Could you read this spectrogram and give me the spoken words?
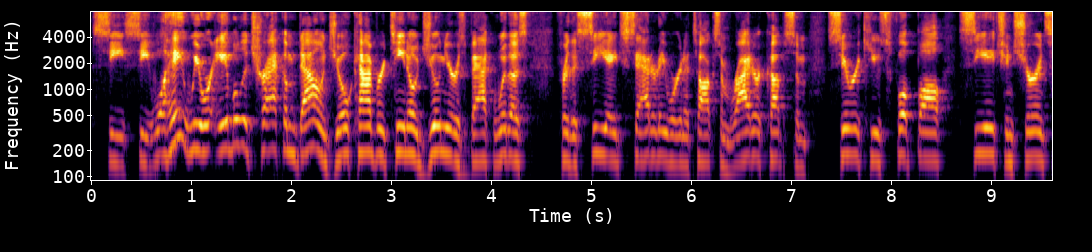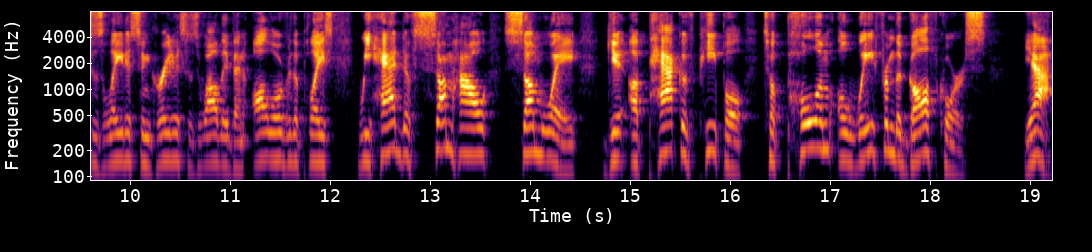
CC. Well, hey, we were able to track him down. Joe Convertino Jr. is back with us for the CH Saturday. We're going to talk some Ryder Cup, some Syracuse football, CH Insurance's latest and greatest as well. They've been all over the place. We had to somehow, some way, get a pack of people to pull them away from the golf course. Yeah,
